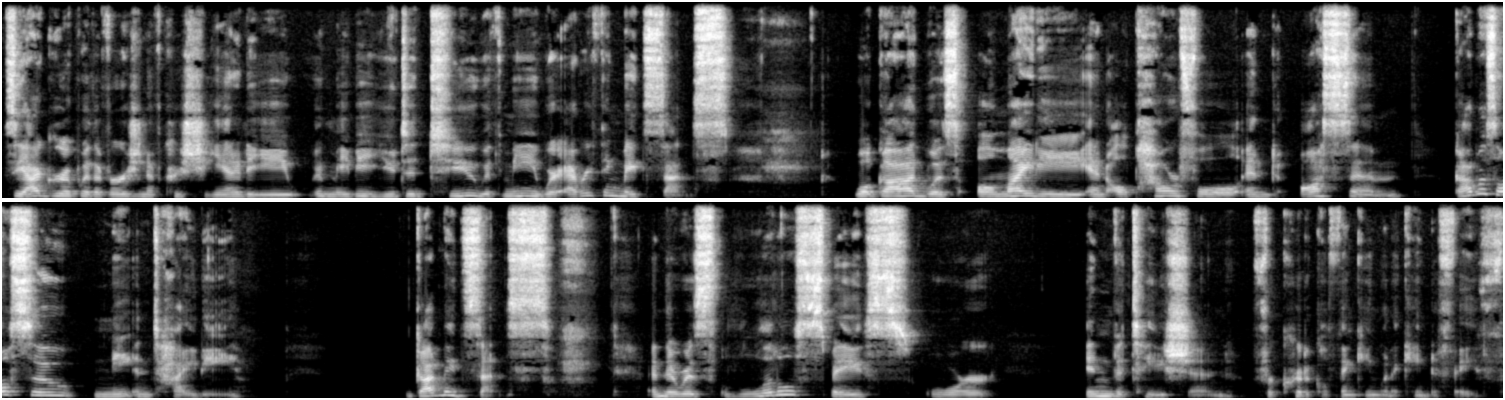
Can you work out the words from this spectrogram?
See, I grew up with a version of Christianity, and maybe you did too with me, where everything made sense. While God was almighty and all powerful and awesome, God was also neat and tidy. God made sense. And there was little space or invitation for critical thinking when it came to faith.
